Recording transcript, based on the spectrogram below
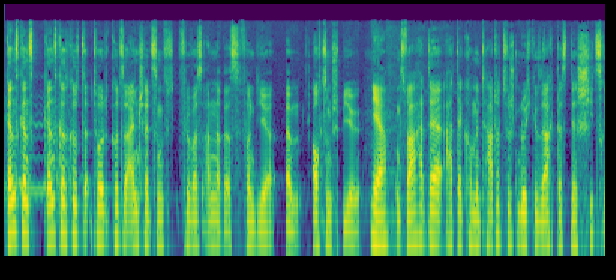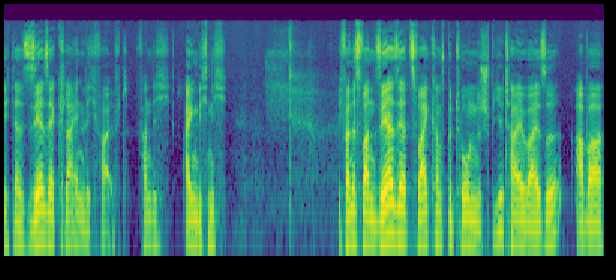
ganz, ganz, ganz, ganz kurze, kurze Einschätzung für was anderes von dir, ähm, auch zum Spiel. Ja. Und zwar hat der, hat der Kommentator zwischendurch gesagt, dass der Schiedsrichter sehr, sehr kleinlich pfeift. Fand ich eigentlich nicht. Ich fand, es war ein sehr, sehr zweikampfbetonendes Spiel teilweise, aber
